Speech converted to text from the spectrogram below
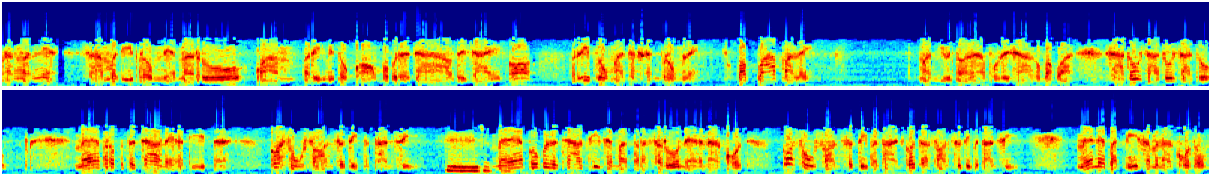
ครั้งนั้นเนี่ย สามบดีพรหมเนี่ยมารู้ความปริวิตกของพระพุทธเจ้าด้วยใจก็รีบลงมาจากชั้นพรหมเลยวับวับมาเลย มันอยู่ต่อหน้าพระพุทธเจ้าก็บอกว่า สาธุสาธุสาธุ แม้พระพุทธเจ้าในอดีตนะ ก็ทรงสอนสติปัฏฐานสี่อืมเจ้าค่ะแม้พระพุทธเจ้าที่จะมาตรัสรู้ในอนาคต ก็ทรงสอนสติปัฏฐานก็จะสอนสติปัฏฐานสี่แม้ในบัดนี้สมณโคดม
